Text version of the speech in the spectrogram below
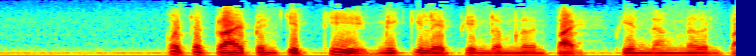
ำ ก็จะกลายเป็นจิตที่มีกิเลสเพียงดำเนินไป เพียงดังเนินไป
